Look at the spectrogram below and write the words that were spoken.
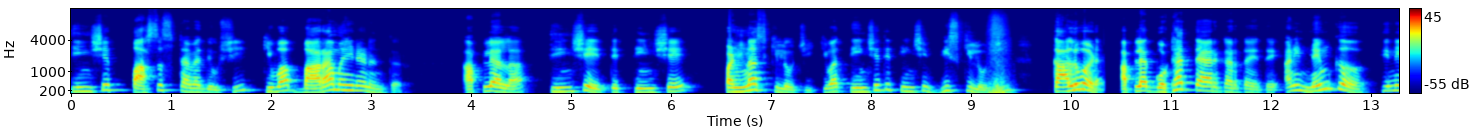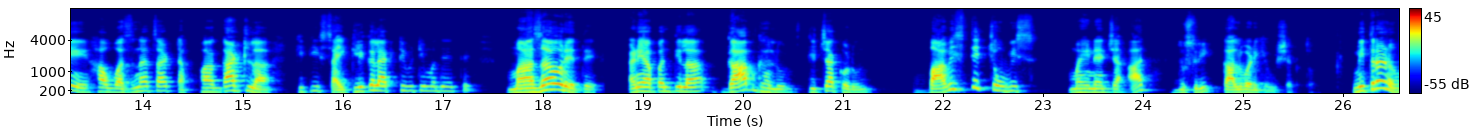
तीनशे पासष्टाव्या दिवशी किंवा बारा महिन्यानंतर आपल्याला तीनशे ते तीनशे पन्नास किलोची किंवा तीनशे ते तीनशे वीस किलोची कालवड आपल्या गोठ्यात तयार करता येते. आणि नेमकं तिने हा वजनाचा टप्पा गाठला की ती सायक्लिकल ऍक्टिव्हिटीमध्ये येते माझावर येते. आणि आपण तिला गाब घालून तिच्याकडून बावीस ते चोवीस महिन्याच्या आत दुसरी कालवड घेऊ शकतो. मित्रांनो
